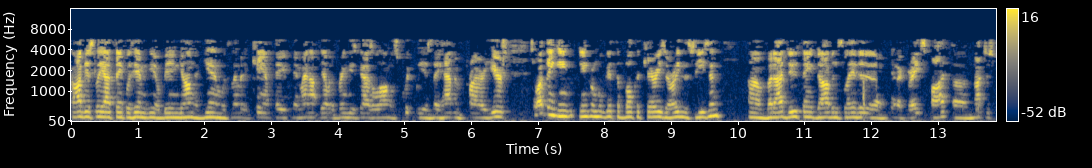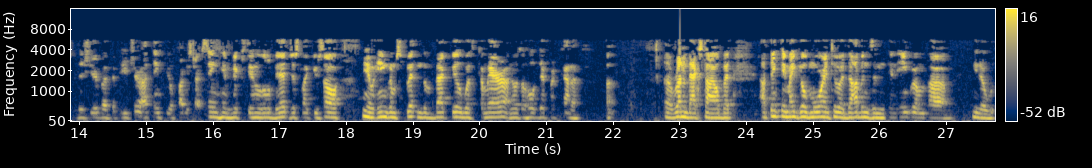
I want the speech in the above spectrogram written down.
obviously I think with him, you know, being young again with limited camp, they they might not be able to bring these guys along as quickly as they have in prior years. So I think Ingram will get the bulk of carries early in the season. Um, but I do think Dobbins landed in a, in a great spot, uh, not just for this year, but the future. I think you'll probably start seeing him mixed in a little bit, just like you saw, you know, Ingram splitting the backfield with Kamara. I know it's a whole different kind of uh, running back style, but I think they might go more into a Dobbins and, and Ingram, uh, you know,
